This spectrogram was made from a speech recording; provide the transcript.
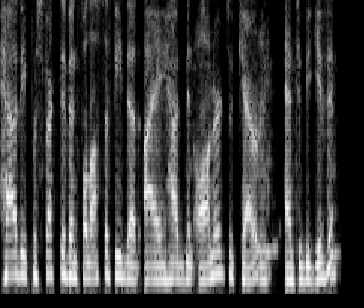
have a perspective and philosophy that I have been honored to carry mm-hmm. and to be given.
